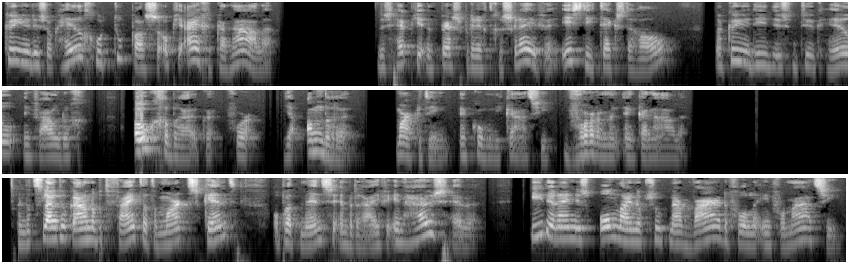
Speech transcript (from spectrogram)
kun je dus ook heel goed toepassen op je eigen kanalen. Dus heb je een persbericht geschreven, is die tekst er al, dan kun je die dus natuurlijk heel eenvoudig ook gebruiken voor je andere marketing en communicatie, vormen en kanalen. En dat sluit ook aan op het feit dat de markt scant op wat mensen en bedrijven in huis hebben. Iedereen is online op zoek naar waardevolle informatie.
